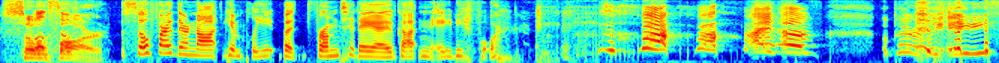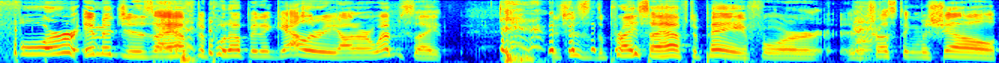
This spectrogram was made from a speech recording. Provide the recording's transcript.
so Well, so- far? So far, they're not complete, but from today, I've gotten 84. I have apparently 84 images I have to put up in a gallery on our website. Which is the price I have to pay for entrusting Michelle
